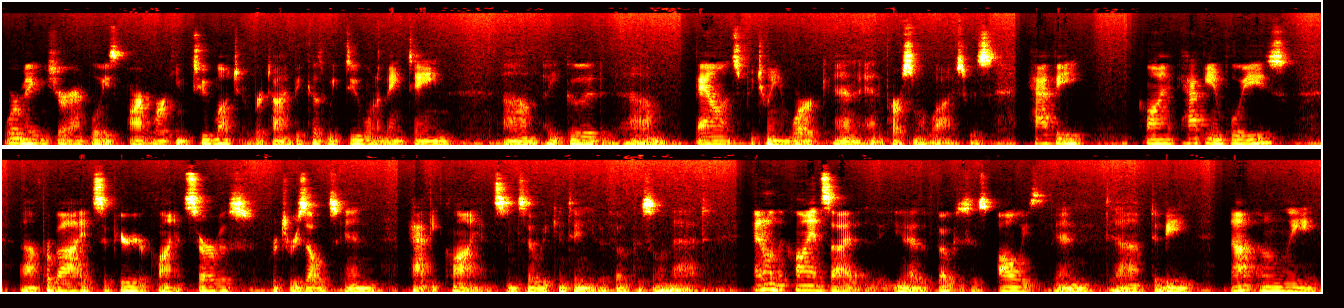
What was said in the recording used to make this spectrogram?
We're making sure our employees aren't working too much overtime because we do want to maintain um, a good um, balance between work and, and personal lives. Because happy client, happy employees uh, provide superior client service, which results in happy clients. And so we continue to focus on that. And on the client side, you know, the focus has always been uh, to be not only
